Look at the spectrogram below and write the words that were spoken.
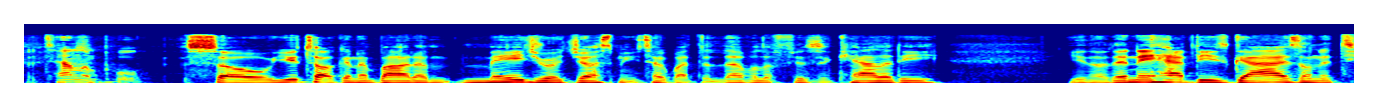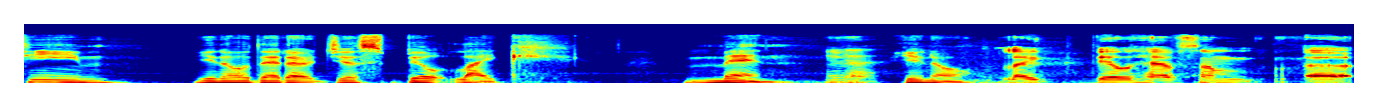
the talent pool. So you're talking about a major adjustment. You talk about the level of physicality. You know, then they have these guys on the team, you know, that are just built like men. yeah. You know, like they'll have some uh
